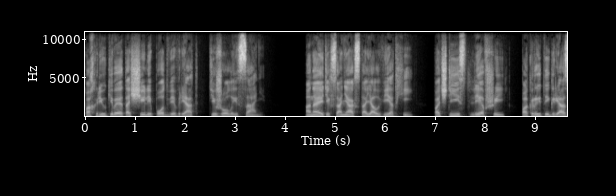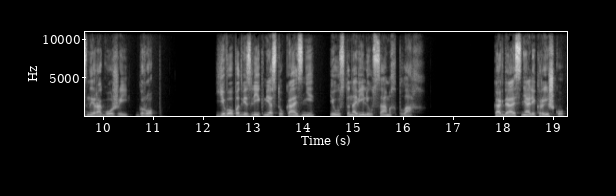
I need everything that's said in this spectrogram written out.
похрюкивая, тащили по две в ряд тяжелые сани. А на этих санях стоял ветхий, почти истлевший, покрытый грязной рогожей гроб. Его подвезли к месту казни и установили у самых плах. Когда сняли крышку,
